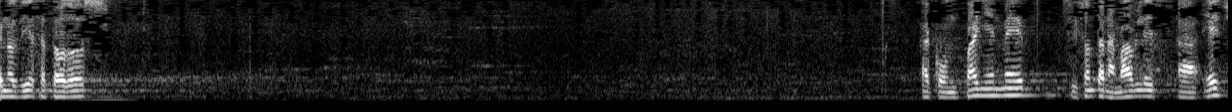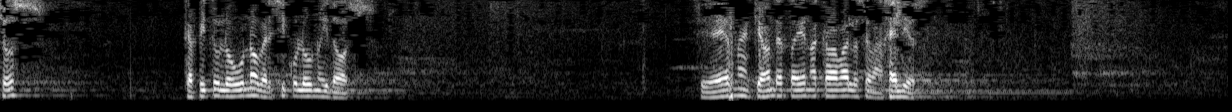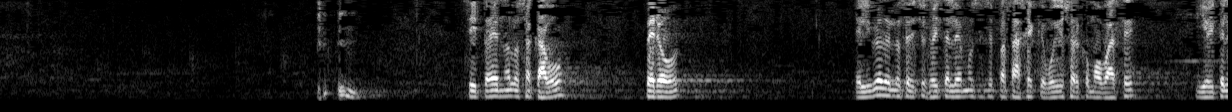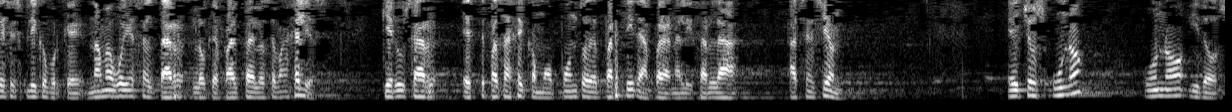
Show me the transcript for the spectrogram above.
Buenos días a todos. Acompáñenme, si son tan amables, a Hechos, capítulo 1, versículo 1 y 2. Si Hernán, ¿qué onda? Todavía no acababan los evangelios. Sí, todavía no los acabo, pero el libro de los Hechos, ahorita leemos ese pasaje que voy a usar como base y ahorita les explico porque no me voy a saltar lo que falta de los Evangelios. Quiero usar este pasaje como punto de partida para analizar la ascensión. Hechos 1, 1 y 2.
